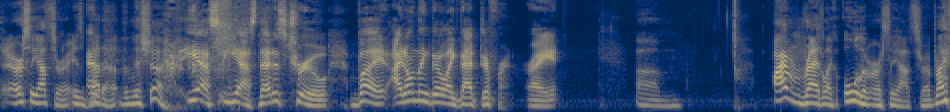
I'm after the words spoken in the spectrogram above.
Urusei Yatsura is better than this show. Yes, yes, that is true, but I don't think they're like that different, right? um, I haven't read like all of Urusei Yatsura, but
